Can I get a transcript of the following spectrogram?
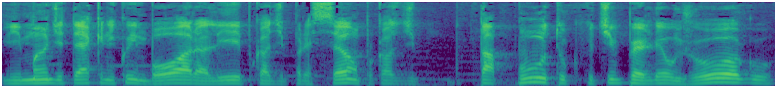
e mande técnico embora ali por causa de pressão, por causa de tá puto que o time perdeu o jogo.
